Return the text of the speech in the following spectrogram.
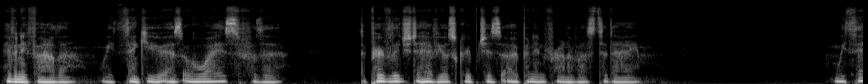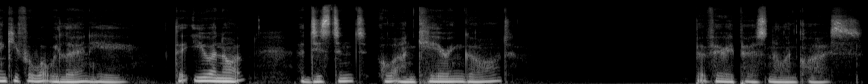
Heavenly Father, we thank you as always for the, the privilege to have your scriptures open in front of us today. We thank you for what we learn here, that you are not a distant or uncaring God, but very personal and close.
